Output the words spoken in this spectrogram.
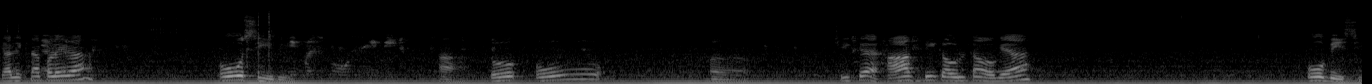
क्या लिखना पड़ेगा? ओ सी बी हाँ तो ओ ठीक है हाफ़ बी का उल्टा हो गया ओ बी सी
